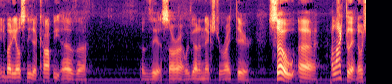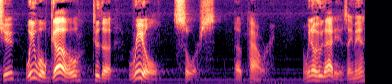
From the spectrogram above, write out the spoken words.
Anybody else need a copy of uh, of this? All right, we've got an extra right there. So uh, I like that, don't you? We will go to the real source of power. And we know who that is. Amen.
